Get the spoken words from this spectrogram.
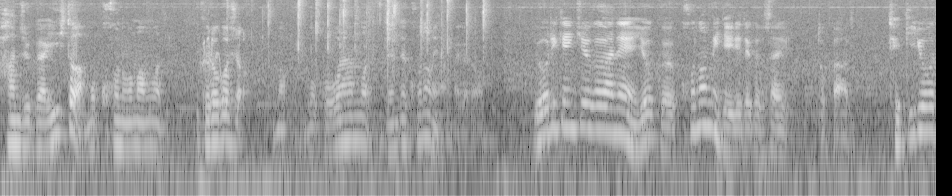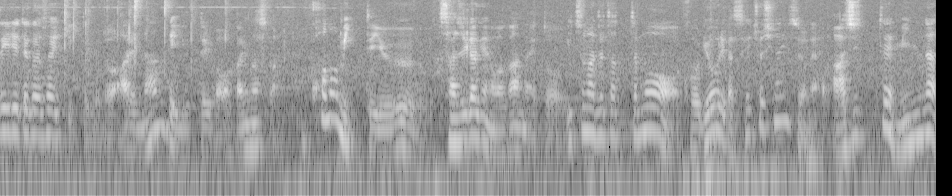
半熟がいい人はもうこのままで。黒胡椒。もうもうここら辺も全然好みなんだけど。料理研究家がねよく好みで入れてくださいとか適量で入れてくださいって言ってるけどあれなんで言ってるか分かりますか？好みっていうさじ加減が分かんないといつまでたってもこう料理が成長しないんですよね。味ってみんな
